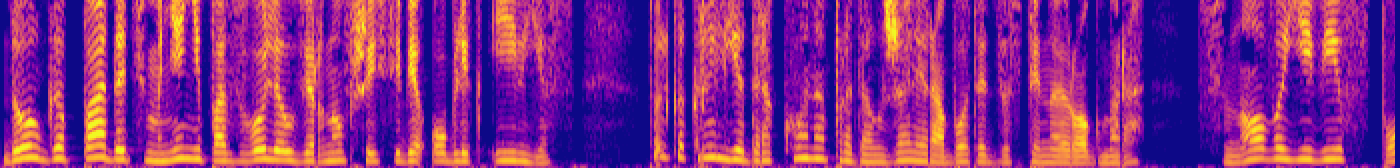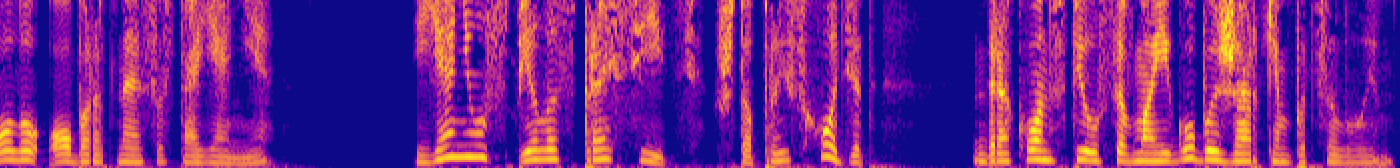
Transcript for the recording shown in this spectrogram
Долго падать мне не позволил вернувший себе облик Ильяс, только крылья дракона продолжали работать за спиной Рогмара, снова явив полуоборотное состояние. Я не успела спросить, что происходит — Дракон впился в мои губы жарким поцелуем.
